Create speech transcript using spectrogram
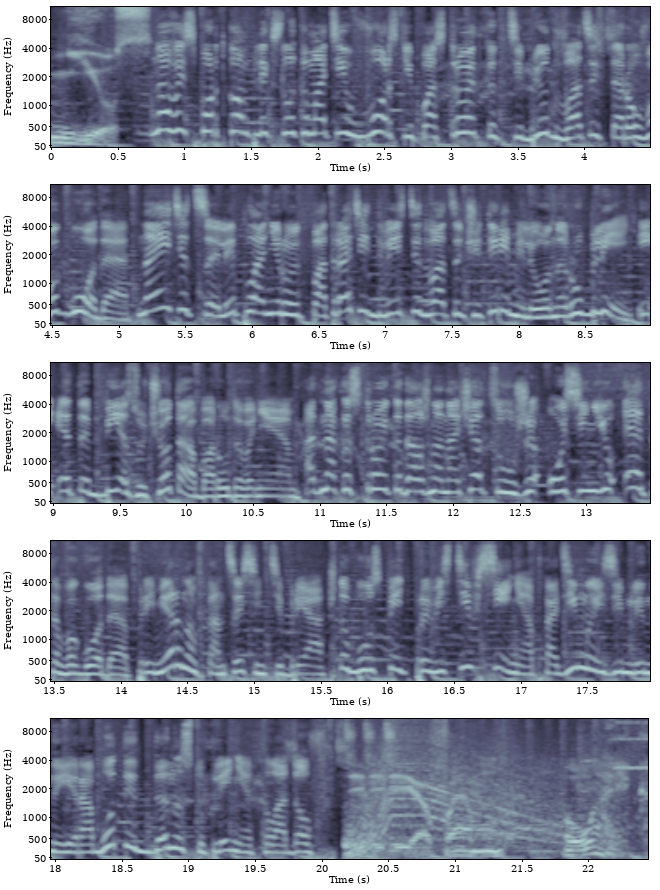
News. Новый спорткомплекс «Локомотив» в Ворске построят к октябрю 2022 года. На эти цели планируют потратить 224 миллиона рублей. И это без учета оборудования. Однако стройка должна начаться уже осенью этого года, примерно в конце сентября, чтобы успеть провести все необходимые земляные работы до наступления холодов. Лайк.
